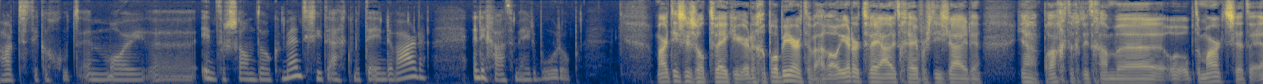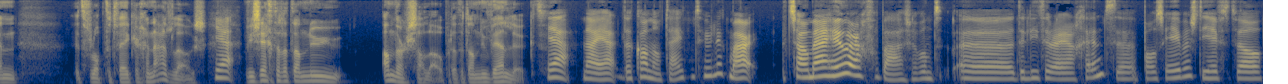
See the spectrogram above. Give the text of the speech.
hartstikke goed en mooi, eh, interessant document. Die ziet eigenlijk meteen de waarde. En die gaat ermee de boer op. Maar het is dus al twee keer eerder geprobeerd. Er waren al eerder twee uitgevers die zeiden... ja, prachtig, dit gaan we op de markt zetten. En het flopte twee keer genadeloos. Ja, Wie zegt dat het dan nu anders zal lopen? Dat het dan nu wel lukt? ja, nou ja, dat kan altijd natuurlijk. Maar het zou mij heel erg verbazen. Want eh, de literaire agent, eh, Paul Sebers, die heeft het wel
